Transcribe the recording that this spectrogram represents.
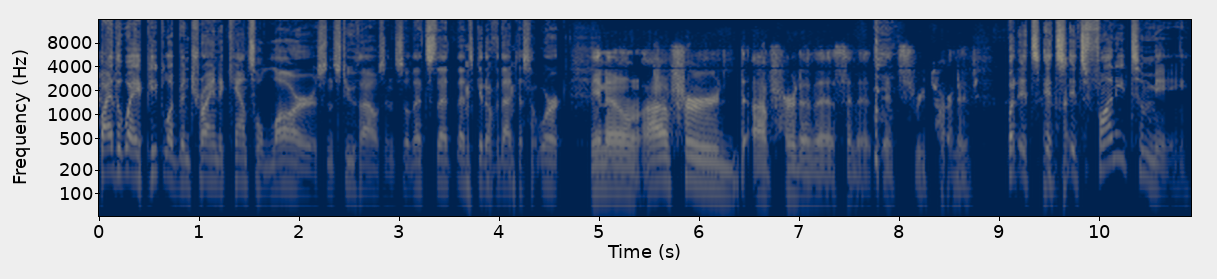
by the way, people have been trying to cancel Lars since 2000, so that's that. Let's get over that. Doesn't work. You know, I've heard I've heard of this and it, it's retarded. But it's it's it's funny to me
